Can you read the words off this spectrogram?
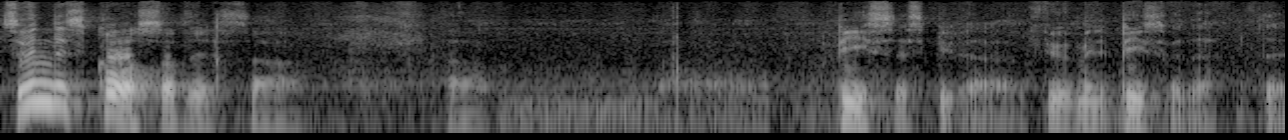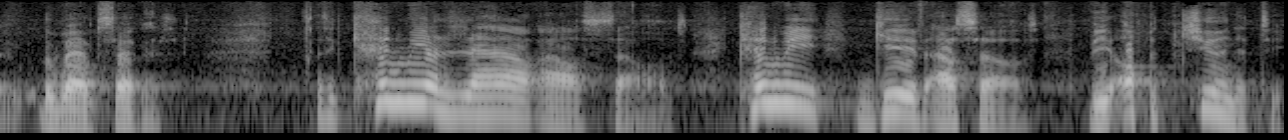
So, in this course of this uh, uh, piece, this uh, few minute piece with the, the, the World Service. I said, can we allow ourselves, can we give ourselves the opportunity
